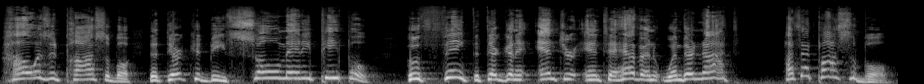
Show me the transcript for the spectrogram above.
How is it possible that there could be so many people who think that they're going to enter into heaven when they're not? How's that possible?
